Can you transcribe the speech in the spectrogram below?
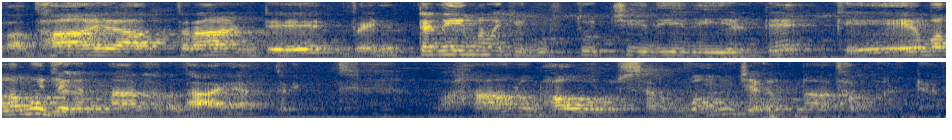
రథాయాత్ర అంటే వెంటనే మనకి గుర్తొచ్చేది ఏది అంటే కేవలము జగన్నాథ రథాయాత్రే. మహానుభావుడు సర్వం జగన్నాథం అంటారు.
